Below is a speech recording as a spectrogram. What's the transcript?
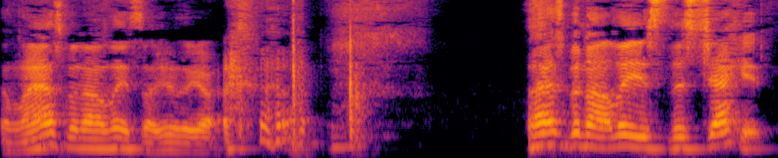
And last but not least, oh, here they are. last but not least, this jacket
